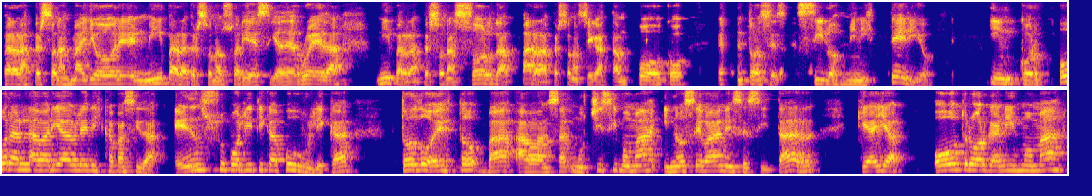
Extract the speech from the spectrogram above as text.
para las personas mayores, ni para la persona usuaria de silla de ruedas, ni para las personas sordas, para las personas ciegas tampoco. Entonces, si los ministerios incorporan la variable discapacidad en su política pública, todo esto va a avanzar muchísimo más y no se va a necesitar que haya otro organismo más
